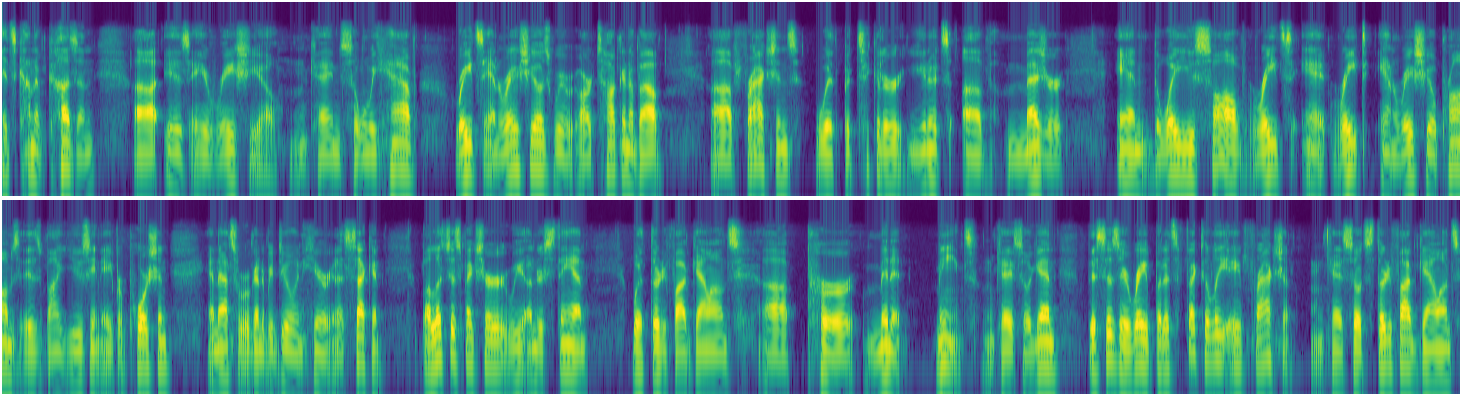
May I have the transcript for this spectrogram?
its kind of cousin uh, is a ratio. Okay, and so when we have rates and ratios, we are talking about uh, fractions with particular units of measure. And the way you solve rates and rate and ratio problems is by using a proportion, and that's what we're going to be doing here in a second. But let's just make sure we understand what 35 gallons uh, per minute means. Okay, so again, this is a rate, but it's effectively a fraction. Okay, so it's 35 gallons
